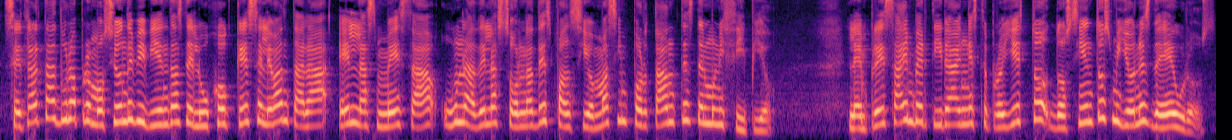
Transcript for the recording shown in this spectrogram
Se trata de una promoción de viviendas de lujo que se levantará en Las Mesas, una de las zonas de expansión más importantes del municipio. La empresa invertirá en este proyecto 200 millones de euros.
